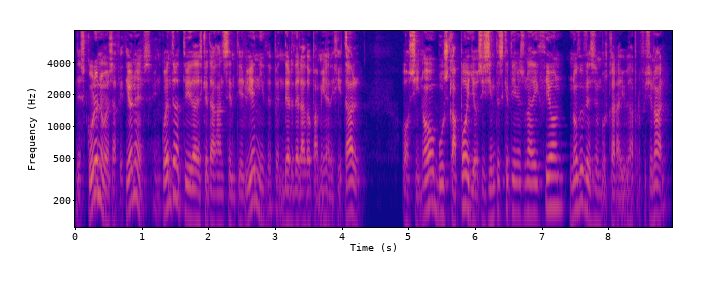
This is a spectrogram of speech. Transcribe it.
Descubre nuevas aficiones, encuentra actividades que te hagan sentir bien y depender de la dopamina digital. O si no, busca apoyo. Si sientes que tienes una adicción, no dudes en buscar ayuda profesional.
